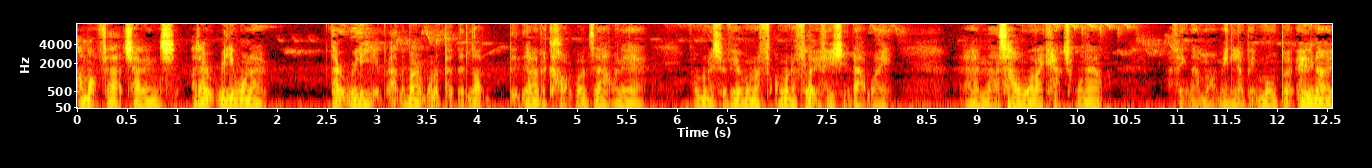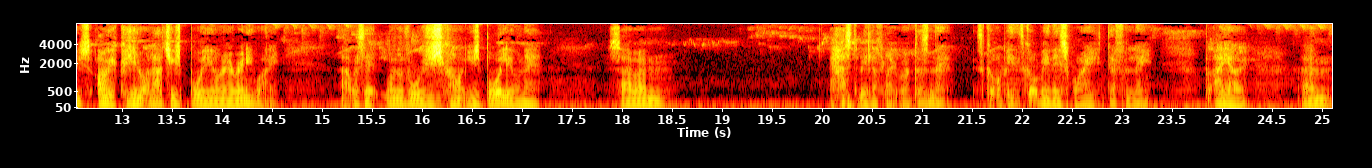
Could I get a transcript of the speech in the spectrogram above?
I'm up for that challenge. I don't really want to, don't really at the moment want to put the like the, you know, the carp rods out on here. If I'm honest with you, I want to I want to float fish it that way. Um, that's how I want to catch one out. I think that might mean a little bit more, but who knows? Oh, because you're not allowed to use boilie on here anyway. That was it. One of the rules is you can't use boilie on here. So um, it has to be the float rod, doesn't it? It's got to be. It's got to be this way, definitely. But hey ho, um,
